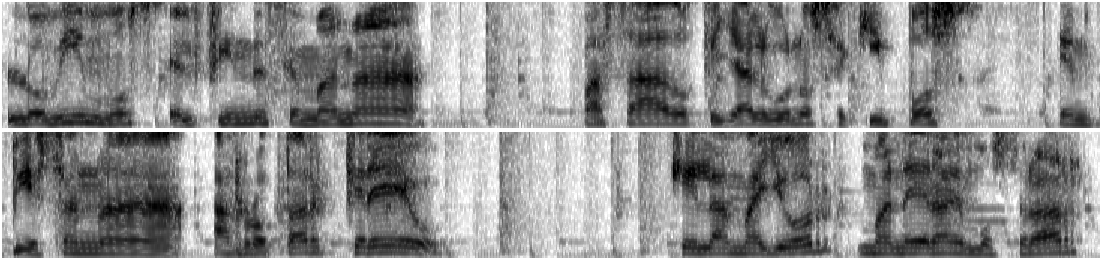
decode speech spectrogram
lo vimos el fin de semana pasado que ya algunos equipos empiezan a, rotar, creo que la mayor manera de mostrar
